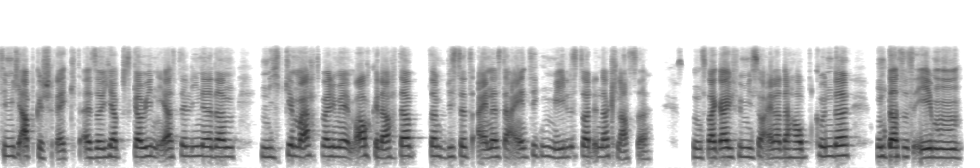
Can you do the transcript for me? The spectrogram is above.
ziemlich abgeschreckt. Also ich habe es, glaube ich, in erster Linie dann nicht gemacht, weil ich mir eben auch gedacht habe, dann bist du jetzt eines der einzigen Mädels dort in der Klasse. Und das war, glaube ich, für mich so einer der Hauptgründe und dass es eben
